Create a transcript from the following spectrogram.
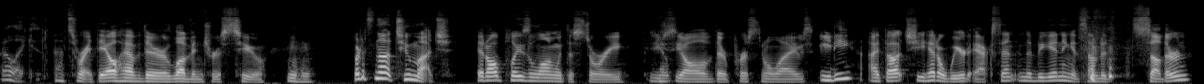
I like it. That's right. They all have their love interests too. Mhm. But it's not too much. It all plays along with the story because you Yep. see all of their personal lives. Edie, I thought she had a weird accent in the beginning. It sounded southern.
